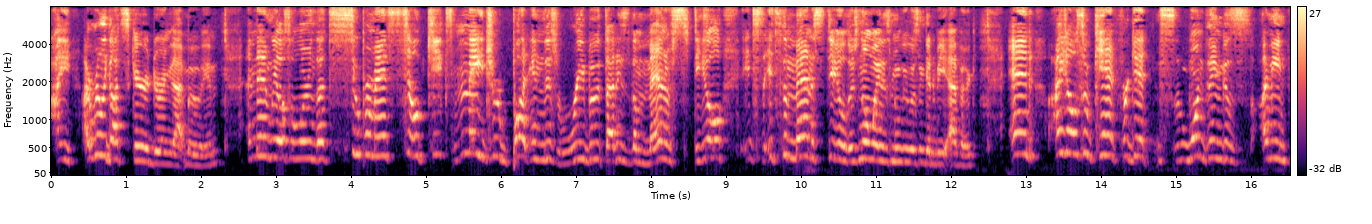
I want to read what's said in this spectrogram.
I I really got scared during that movie. And then we also learned that Superman still kicks major butt in this reboot that is the Man of Steel. It's it's the Man of Steel. There's no way this movie wasn't going to be epic. And I also can't forget one thing because, I mean,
